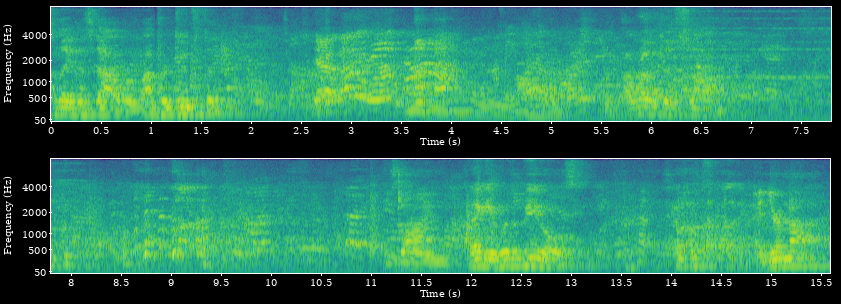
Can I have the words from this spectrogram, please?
ZZ latest album. I produced it. Yeah, that'll work. I wrote this song. He's lying. Thank you. We're the Beatles. And you're not.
